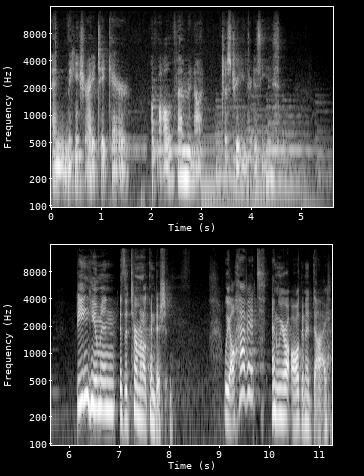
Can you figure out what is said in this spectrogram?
and making sure I take care of all of them and not just treating their disease. Being human is a terminal condition. We all have it, and we are all going to die.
